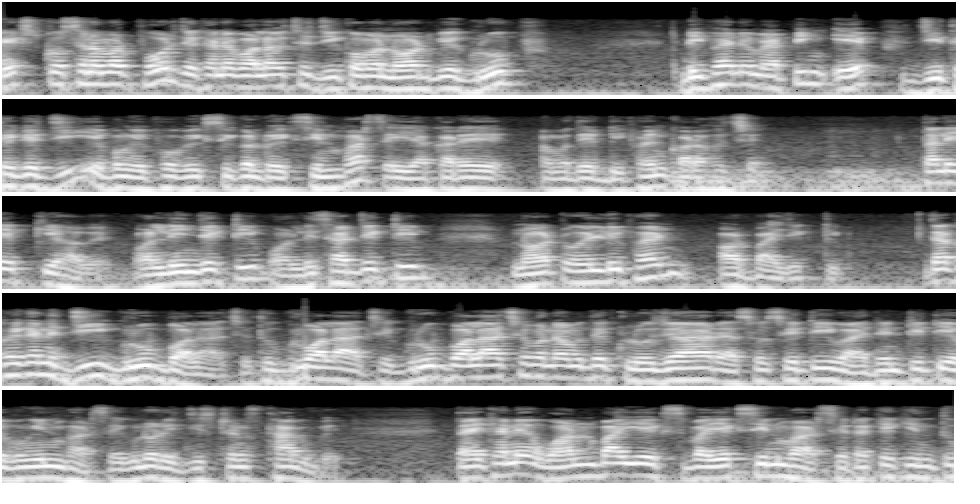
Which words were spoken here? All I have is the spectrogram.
next question number four যেখানে বলা হচ্ছে G comma not B group define a mapping F G থেকে জি এবং F of X equal to X inverse এই আকারে আমাদের ডিফাইন করা হচ্ছে তাহলে এফ কী হবে? Only injective only subjective not well defined or bijective দেখো, এখানে জি গ্রুপ বলা আছে। তো গ্রুপ বলা আছে। গ্রুপ বলা আছে মানে আমাদের ক্লোজার অ্যাসোসিয়েটিভ আইডেন্টিটি এবং ইনভার্স এগুলো রেজিস্ট্যান্স থাকবে। তাই এখানে one by X by X inverse এটাকে কিন্তু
